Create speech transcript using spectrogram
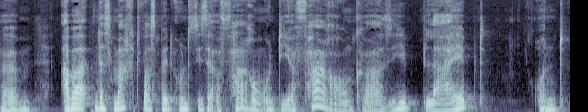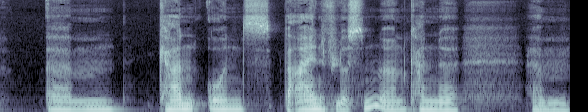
Ähm, aber das macht was mit uns, diese Erfahrung. Und die Erfahrung quasi bleibt und ähm, kann uns beeinflussen und kann eine, ähm,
